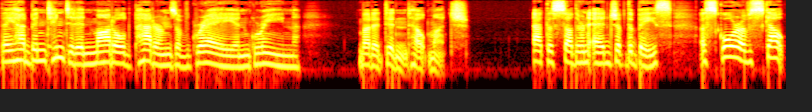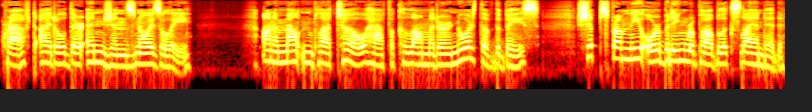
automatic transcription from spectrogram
they had been tinted in mottled patterns of gray and green, but it didn't help much. At the southern edge of the base, a score of scout craft idled their engines noisily. On a mountain plateau half a kilometer north of the base, ships from the orbiting republics landed,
